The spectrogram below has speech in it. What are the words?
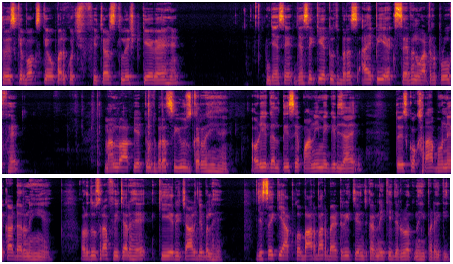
तो इसके बॉक्स के ऊपर कुछ फीचर्स लिस्ट किए गए हैं। जैसे जैसे कि ये toothbrush I P X seven water proof है। मान लो आप ये टूथब्रश यूज़ कर रहे हैं और ये गलती से पानी में गिर जाए तो इसको ख़राब होने का डर नहीं है। और दूसरा फीचर है कि ये रिचार्जेबल है, जिससे कि आपको बार बार बैटरी चेंज करने की ज़रूरत नहीं पड़ेगी।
